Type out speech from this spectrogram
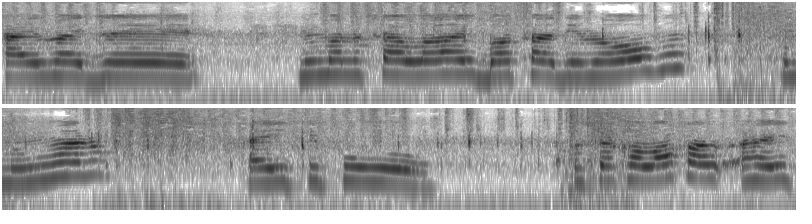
aí vai dizer número do celular e bota de novo o número. Aí tipo, você coloca, aí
